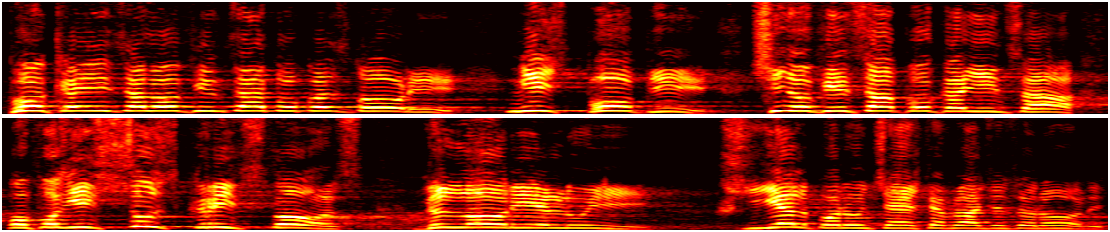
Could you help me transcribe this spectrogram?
pocăința l-au înființat-o păstorii, nici popii, și ne-au înființat pocăința, a fost Iisus Hristos, glorie Lui. Și El poruncește, frate surori,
